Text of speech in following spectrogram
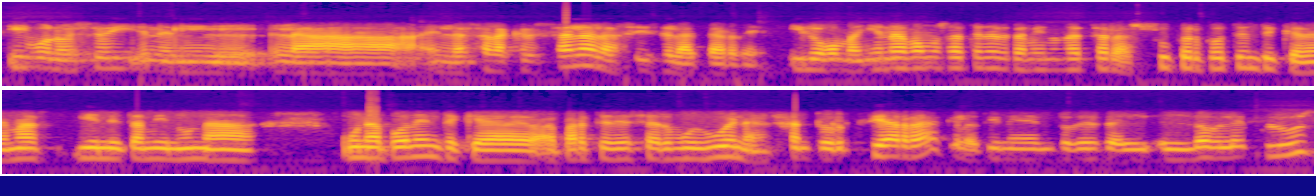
Y bueno, estoy en, el, la, en la sala Cresala a las 6 de la tarde. Y luego mañana vamos a tener también una charla súper potente que además viene también una, una ponente que aparte de ser muy buena, Santurciarra, que lo tiene entonces el doble plus,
